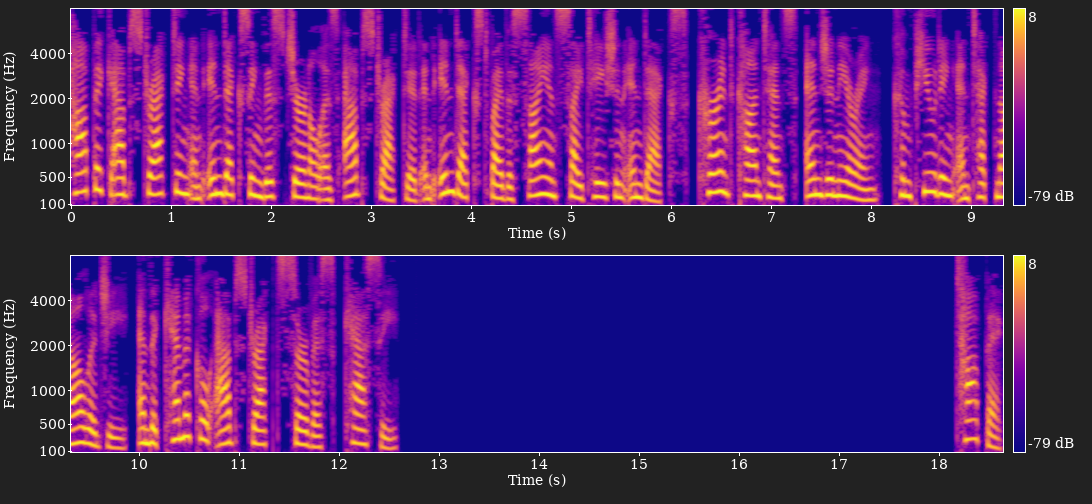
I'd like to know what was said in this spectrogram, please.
Topic abstracting and indexing This journal is abstracted and indexed by the Science Citation Index, Current Contents, Engineering, Computing and Technology, and the Chemical Abstracts Service, CASSI. Topic.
